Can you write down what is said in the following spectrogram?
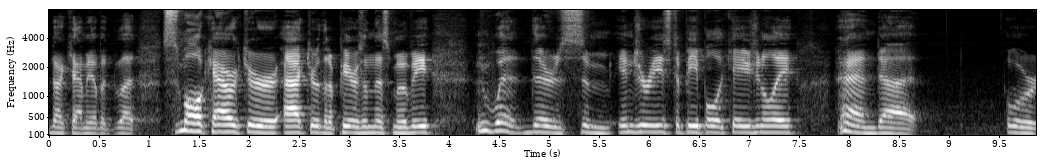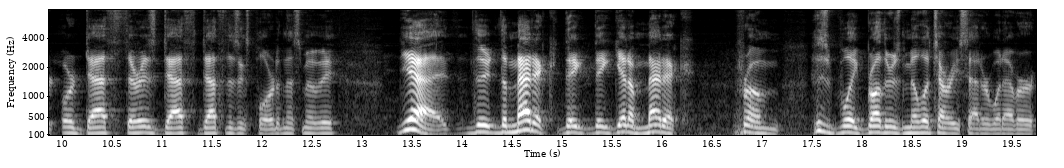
not cameo, but uh, small character actor that appears in this movie. When there's some injuries to people occasionally, and uh, or or death. There is death. Death is explored in this movie. Yeah, the the medic they they get a medic from his like brother's military set or whatever,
